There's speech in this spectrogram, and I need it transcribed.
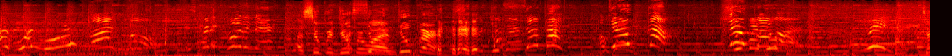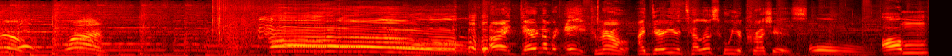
have one more. One more. It's pretty cold in there. A super duper Super one. duper. Super. Super. Two, one. Oh! All right, dare number eight. Kameiro, I dare you to tell us who your crush is. Oh. Um,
